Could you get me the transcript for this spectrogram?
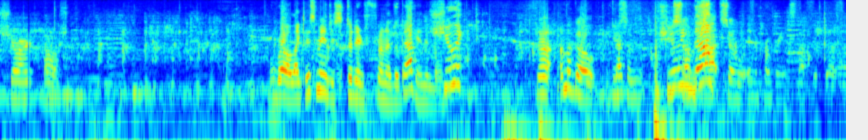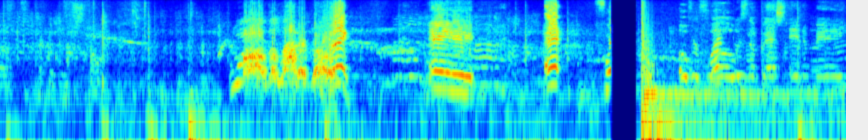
Shark. Oh, Bro, like this man just stood in front of the stop cannonball. shooting. No, I'm gonna go do Stop some do shooting some them. not so inappropriate stuff with the uh. Whoa, the ladder, bro! Hey. Hey. Hey. Overflow is the best enemy.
